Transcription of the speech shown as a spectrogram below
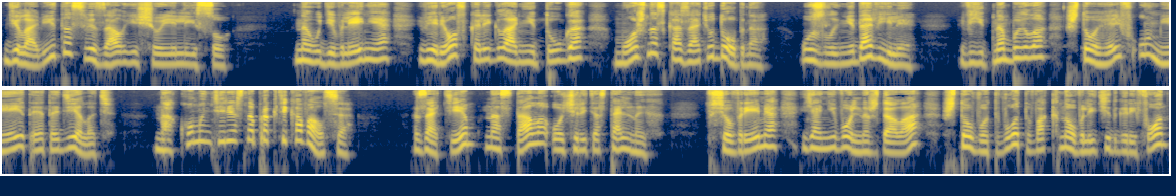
деловито связал еще и лису. На удивление, веревка легла не туго, можно сказать, удобно. Узлы не давили. Видно было, что эльф умеет это делать. На ком, интересно, практиковался? Затем настала очередь остальных. Все время я невольно ждала, что вот-вот в окно влетит Грифон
